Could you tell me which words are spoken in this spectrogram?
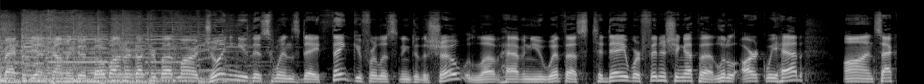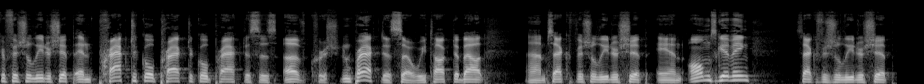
We're back with the Uncommon Good. Bo Bonner, Dr. Bud Marr, joining you this Wednesday. Thank you for listening to the show. We love having you with us. Today, we're finishing up a little arc we had on sacrificial leadership and practical, practical practices of Christian practice. So we talked about um, sacrificial leadership and almsgiving, sacrificial leadership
